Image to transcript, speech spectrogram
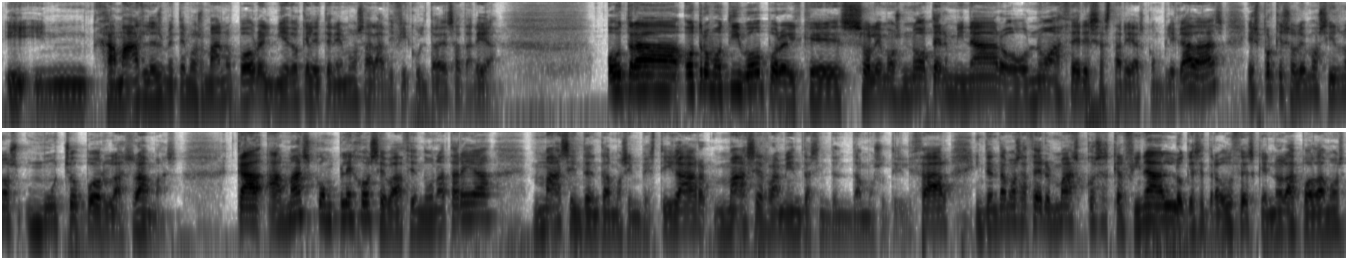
y, y jamás les metemos mano por el miedo que le tenemos a la dificultad de esa tarea. Otra, otro motivo por el que solemos no terminar o no hacer esas tareas complicadas es porque solemos irnos mucho por las ramas. A más complejo se va haciendo una tarea, más intentamos investigar, más herramientas intentamos utilizar, intentamos hacer más cosas que al final lo que se traduce es que no las podamos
